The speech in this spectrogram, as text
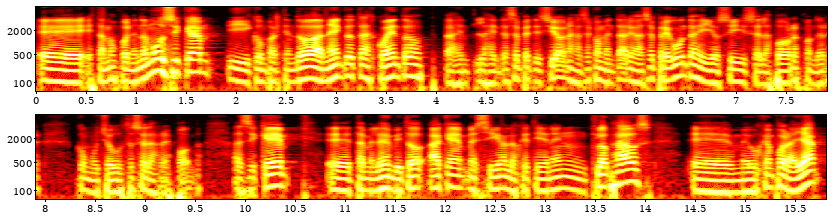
Eh, estamos poniendo música y compartiendo anécdotas, cuentos. La gente, hace peticiones, hace comentarios, hace preguntas y yo sí se las puedo responder, con mucho gusto se las respondo. Así que eh, también les invito a que me sigan los que tienen Clubhouse, eh, me busquen por allá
